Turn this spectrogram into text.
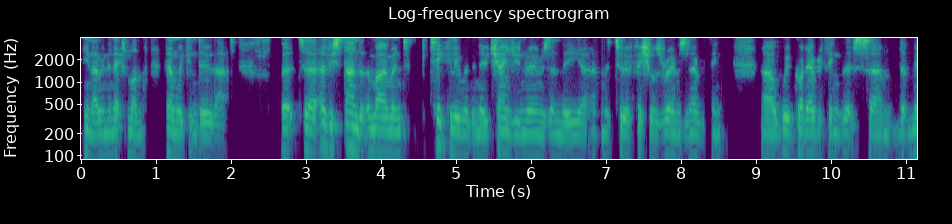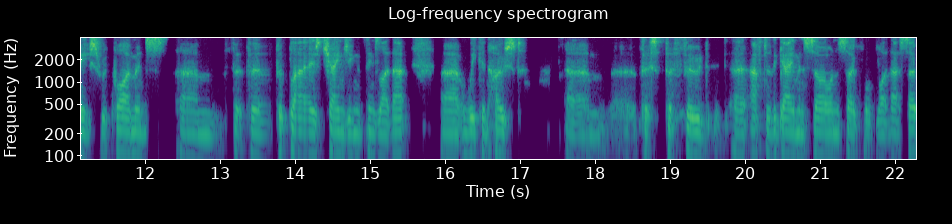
you know, in the next month, then we can do that. But uh, as we stand at the moment, particularly with the new changing rooms and the uh, and the two officials' rooms and everything, uh, we've got everything that's um, that meets requirements um, for, for, for players changing and things like that. Uh, we can host um, uh, for, for, food uh, after the game and so on and so forth like that. So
